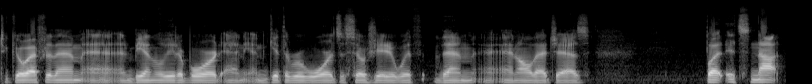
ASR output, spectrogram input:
to go after them and, be on the leaderboard and, and get the rewards associated with them and, all that jazz. But it's not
